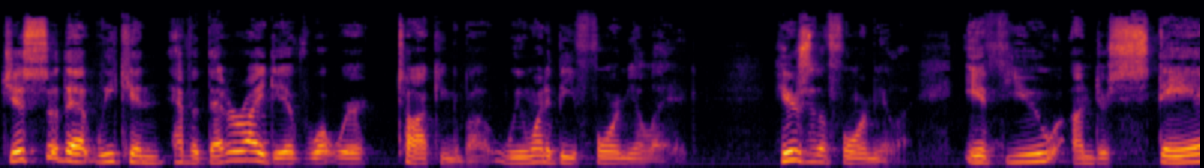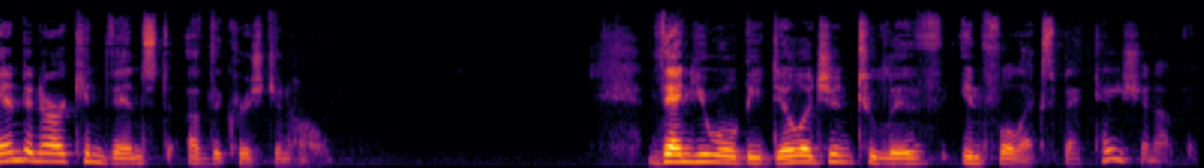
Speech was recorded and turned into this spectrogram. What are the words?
Just so that we can have a better idea of what we're talking about. We want to be formulaic. Here's the formula if you understand and are convinced of the Christian hope, then you will be diligent to live in full expectation of it.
